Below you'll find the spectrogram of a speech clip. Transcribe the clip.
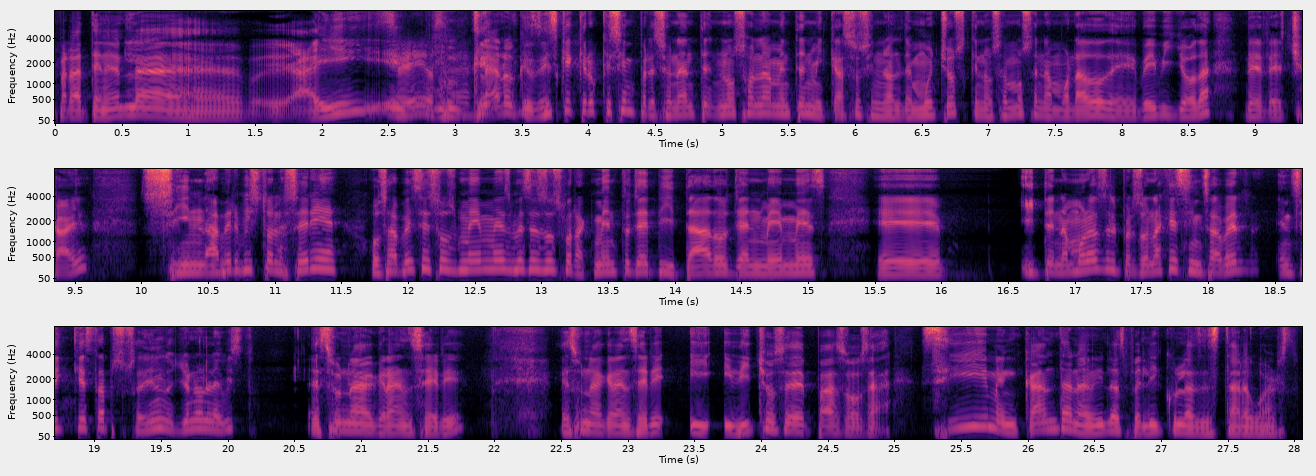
para tenerla eh, ahí, Sí, eh, o sea, claro que sí. Es que creo que es impresionante, no solamente en mi caso, sino el de muchos que nos hemos enamorado de Baby Yoda, de The Child, sin haber visto la serie. O sea, ves esos memes, ves esos fragmentos ya editados, ya en memes, eh, y te enamoras del personaje sin saber en sí qué está sucediendo. Yo no la he visto. Es una gran serie. Es una gran serie. Y, dicho sea de paso, o sea, sí me encantan a mí las películas de Star Wars.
